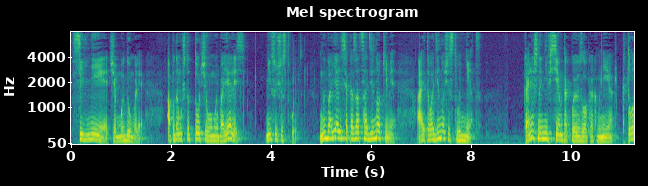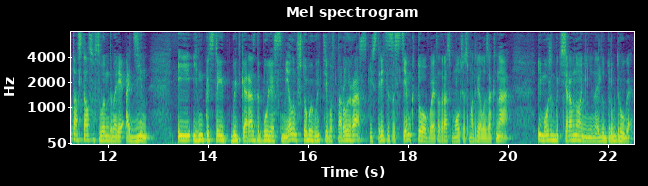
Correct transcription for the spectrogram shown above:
сильнее, чем мы думали, а потому что то, чего мы боялись, не существует. Мы боялись оказаться одинокими, а этого одиночества нет. Конечно, не всем так повезло, как мне. Кто-то остался в своем дворе один, и ему предстоит быть гораздо более смелым, чтобы выйти во второй раз и встретиться с тем, кто в этот раз молча смотрел из окна. И может быть все равно они не найдут друг друга.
